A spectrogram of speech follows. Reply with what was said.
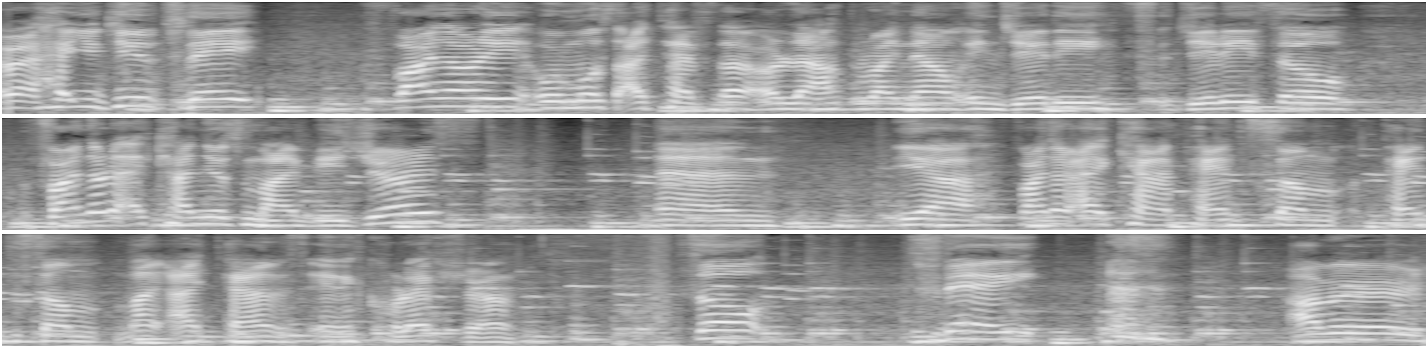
Alright, hey YouTube, today finally almost I items are allowed right now in GT, GT so finally I can use my visuals and yeah, finally I can paint some paint some my items in collection. So today I will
